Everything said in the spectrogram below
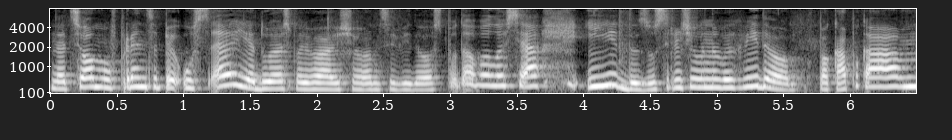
на цьому, в принципі, усе. Я дуже сподіваюся, що вам це відео сподобалося. І до зустрічі у нових відео. Пока-пока!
